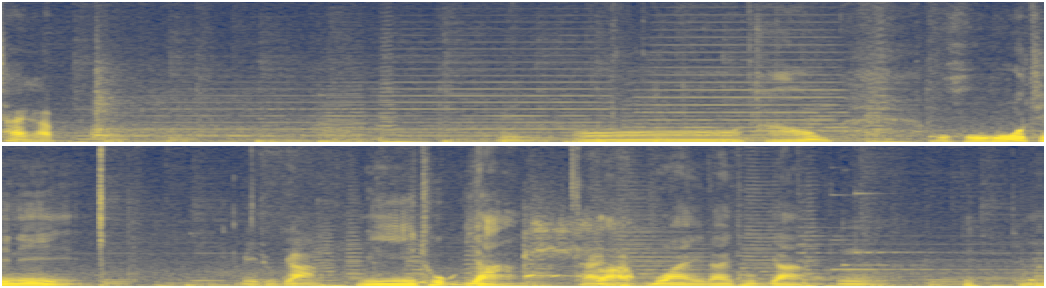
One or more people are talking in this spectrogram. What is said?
ใช่ครับนี่อ๋อเท้าโอ้โหที่นี่มีทุกอย่าง มีทุกอย่างใช่กครัราบ บไหว้ได้ทุกอย่างอืมนี่เห็นไหม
